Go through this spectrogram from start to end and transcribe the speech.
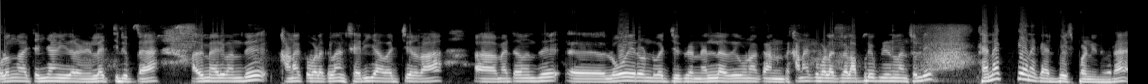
ஒழுங்கா செஞ்சால் நீ இதில் நிலைச்சிருப்பேன் அது மாதிரி வந்து கணக்கு வழக்கெல்லாம் சரியாக வச்சிடறா மற்ற வந்து லோயர் ஒன்று வச்சிருக்கிற நல்லது உனக்கு அந்த கணக்கு வழக்குகள் அப்படி இப்படின்லாம் சொல்லி எனக்கு எனக்கு அட்வைஸ் பண்ணிட்டு வரேன்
